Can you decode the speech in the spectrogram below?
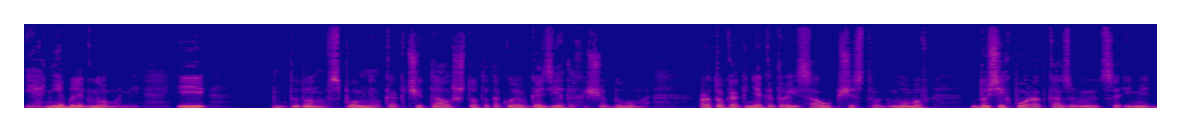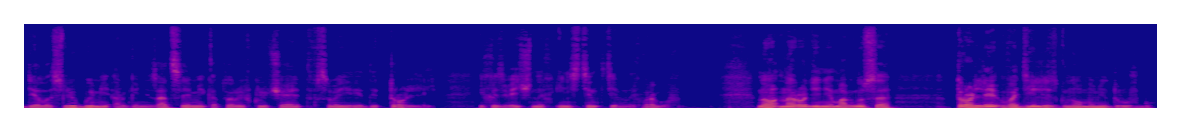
и они были гномами. И тут он вспомнил, как читал что-то такое в газетах еще дома — про то, как некоторые сообщества гномов до сих пор отказываются иметь дело с любыми организациями, которые включают в свои ряды троллей, их извечных инстинктивных врагов. Но на родине Магнуса тролли водили с гномами дружбу.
